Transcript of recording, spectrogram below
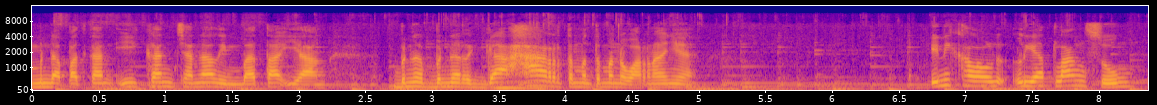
mendapatkan ikan cana limbata yang benar-benar gahar teman-teman warnanya. Ini kalau lihat langsung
